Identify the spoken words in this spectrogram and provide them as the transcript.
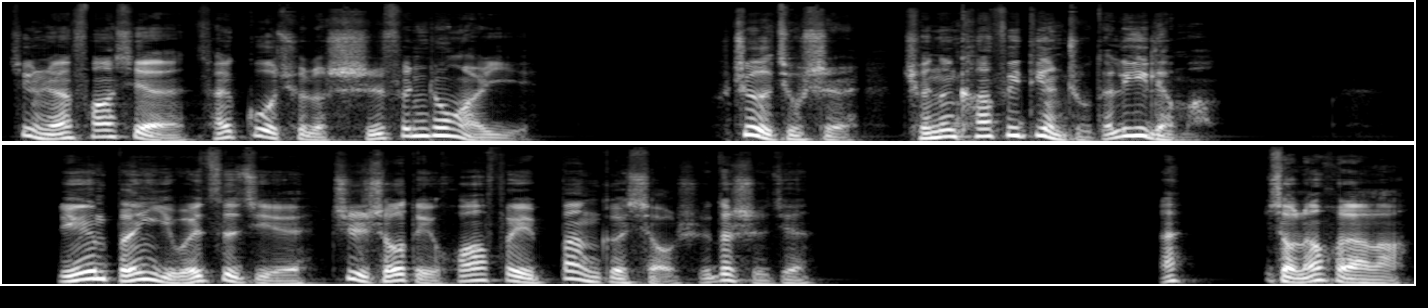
竟然发现才过去了十分钟而已。这就是全能咖啡店主的力量吗？林恩本以为自己至少得花费半个小时的时间。哎，小兰回来了。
